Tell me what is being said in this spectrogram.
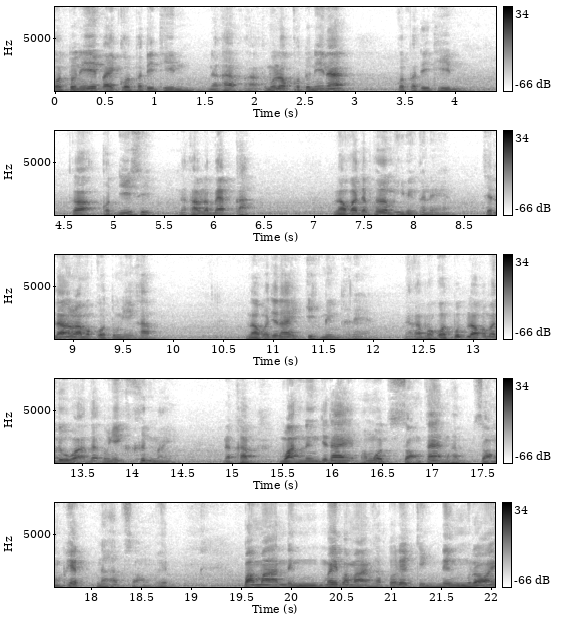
กดตัวนี้ไปกดปฏิทินนะครับอ่าสมมติเรากดตัวนี้นะ กดปฏิทินก็กด 20 นะครับ แล้วแบ็กกลับ เราก็จะเพิ่มอีกหนึ่งคะแนน เสร็จแล้วเรามากดตรงนี้ครับ เราก็จะได้อีกหนึ่งคะแนนนะครับพอกดปุ๊บเราก็มาดูว่าตรงนี้ขึ้นไหมนะครับ วันหนึ่งจะได้ทั้งหมด 2 แต้มครับ 2 เพชรนะครับ 2 เพชรประมาณหนึ่งไม่ประมาณครับตัวเลขจริงหนึ่งร้อย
